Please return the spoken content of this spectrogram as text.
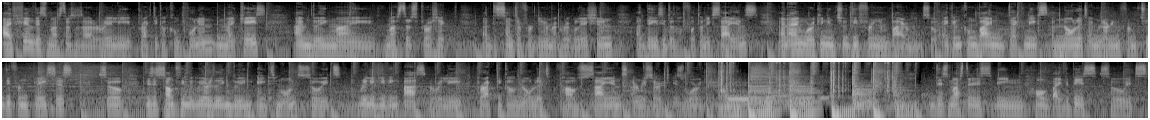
I feel this master's is a really practical component. In my case, I'm doing my master's project at the Center for Genomic Regulation at the Institute of Photonic Science, and I'm working in two different environments. So I can combine techniques and knowledge I'm learning from two different places. So this is something that we are doing during eight months. So it's really giving us a really practical knowledge of how science and research is working. This master is being held by the BIST, so it's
